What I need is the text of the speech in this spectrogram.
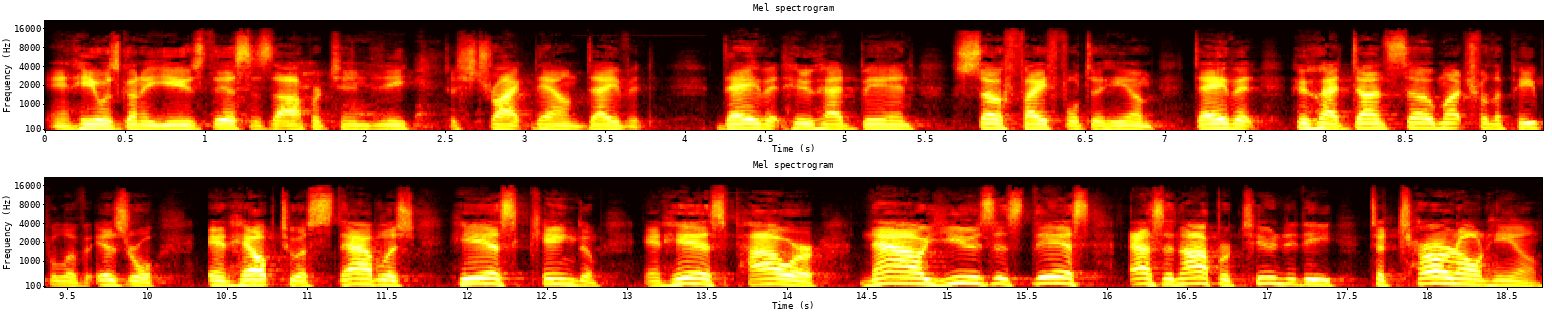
and he was going to use this as an opportunity to strike down David. David, who had been so faithful to him, David, who had done so much for the people of Israel and helped to establish his kingdom and his power, now uses this as an opportunity to turn on him.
